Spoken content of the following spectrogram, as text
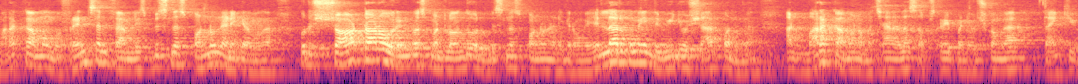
மறக்காமல் உங்கள் ஃப்ரெண்ட்ஸ் அண்ட் ஃபேமிலிஸ் பிஸ்னஸ் பண்ணணும்னு நினைக்கிறவங்க ஒரு ஷார்ட்டான ஒரு இன்வெஸ்ட்மெண்ட்டில் வந்து ஒரு பிஸ்னஸ் பண்ணணும்னு நினைக்கிறவங்க எல்லாருக்குமே இந்த வீடியோ ஷேர் பண்ணுங்கள் அண்ட் மறக்காமல் நம்ம சேனலை சப்ஸ்கிரைப் பண்ணி வச்சுக்கோங்க. தேங்க்யூ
